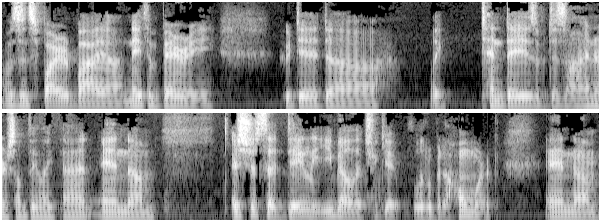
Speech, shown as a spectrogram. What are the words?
I was inspired by uh, Nathan Barry, who did uh, like ten days of design or something like that, and um, it's just a daily email that you get with a little bit of homework, and um,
